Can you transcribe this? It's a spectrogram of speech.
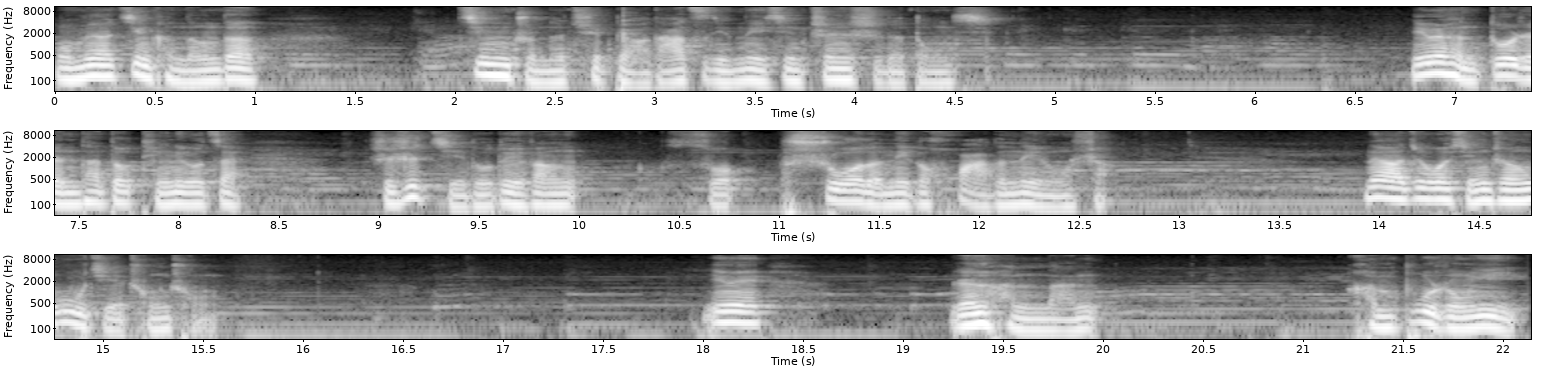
我们要尽可能的精准的去表达自己内心真实的东西，因为很多人他都停留在只是解读对方所说的那个话的内容上，那样就会形成误解重重。因为人很难、很不容易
